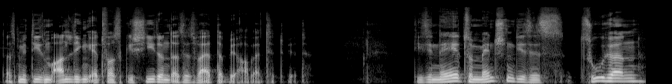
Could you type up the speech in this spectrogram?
dass mit diesem Anliegen etwas geschieht und dass es weiter bearbeitet wird. Diese Nähe zum Menschen, dieses Zuhören,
